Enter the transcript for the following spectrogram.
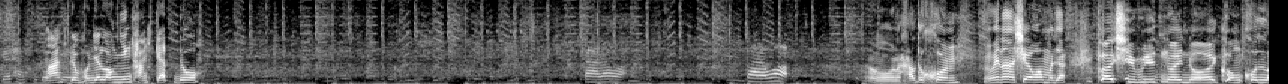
เจอทางสีแดงมาเลเดี๋ยยวผมจะลองยิงถังแก๊สดูตายแล้วอะตายแล้วอะ โอ้นะครับทุกคนไม่น่าเชื่อว่ามันจะพาชีวิตน้อยๆ ของคนห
